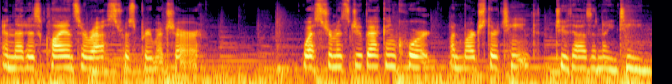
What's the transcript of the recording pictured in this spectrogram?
and that his client's arrest was premature. Westrom is due back in court on March 13, 2019.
